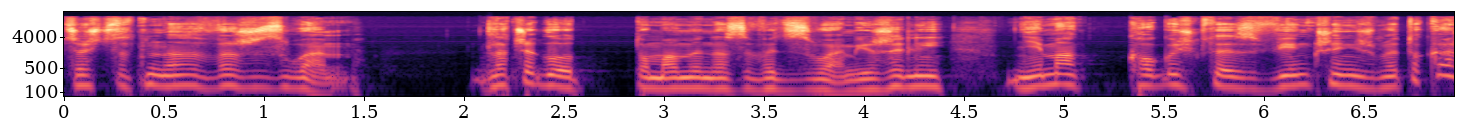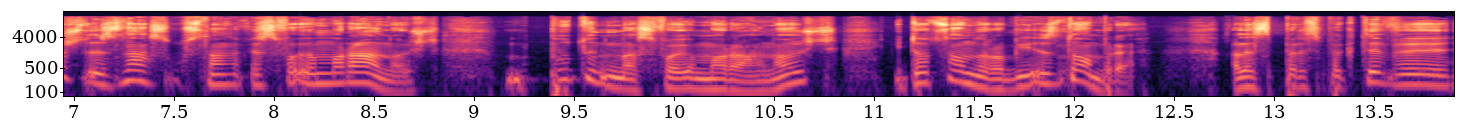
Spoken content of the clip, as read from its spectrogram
coś, co ty nazywasz złem? Dlaczego to mamy nazywać złem? Jeżeli nie ma kogoś, kto jest większy niż my, to każdy z nas ustanawia swoją moralność. Putin ma swoją moralność i to, co on robi, jest dobre. Ale z perspektywy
